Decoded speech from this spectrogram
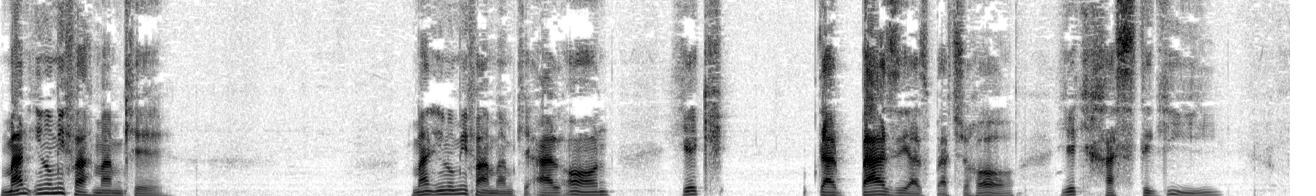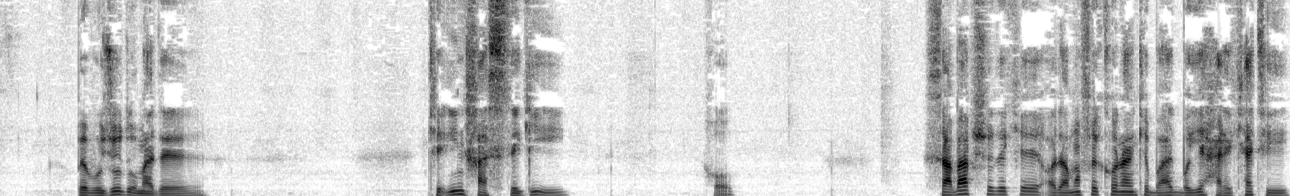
من اینو می‌فهمم که من اینو می‌فهمم که الان یک در بعضی از بچه ها یک خستگی به وجود اومده که این خستگی خب سبب شده که آدما فکر کنن که باید با یه حرکتی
